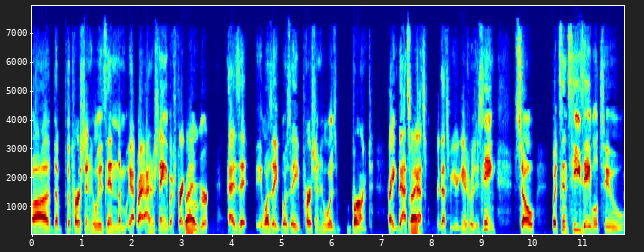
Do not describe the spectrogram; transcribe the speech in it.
uh, the the person who is in the yeah, right, I understand you, but Fred Right. Krueger as it, it was a was a person who was burnt, right? That's Right. that's that's what you're, you're supposed to be seeing. So, but since he's able to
